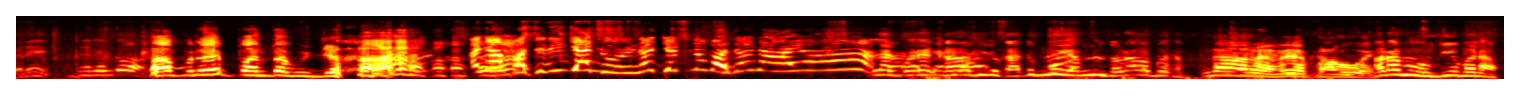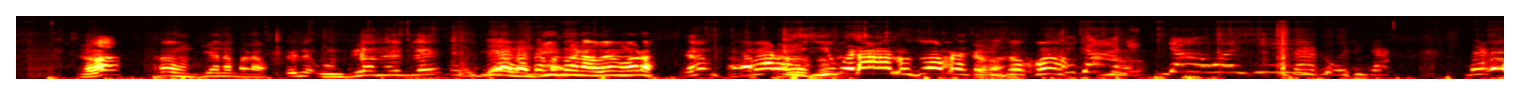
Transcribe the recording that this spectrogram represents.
અલ્યા ખાપને પંત ઉજ્યા અને પથરી જ્યાં ડોયનો જેટલો ના આયો. અલા, ઘરે ખાવા બીજું ખાધું જ નહીં, એમને ચડાવો પતંગ. ના રે હવે ખાવું હોય. અરે હું ઊંધિયું બનાવ. હા? હળો, ઊંધિયાના બનાવ. એટલે ઊંધિયા ને એટલે? ઊંધિયું બનાવ એમ. એમ? તમારું જીવ બનાવવાનું જો આપણે તમે જો ખો જા જ્યાં હોય છે કાકા જા બેઠો.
